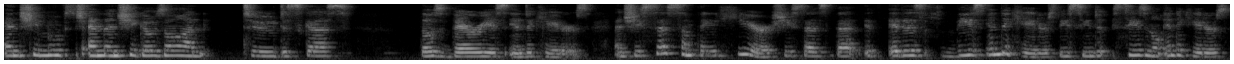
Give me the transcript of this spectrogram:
and she moves and then she goes on to discuss those various indicators. And she says something here. She says that it, it is these indicators these seasonal indicators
